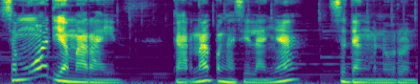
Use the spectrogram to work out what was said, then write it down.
semua dia marahin karena penghasilannya sedang menurun.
